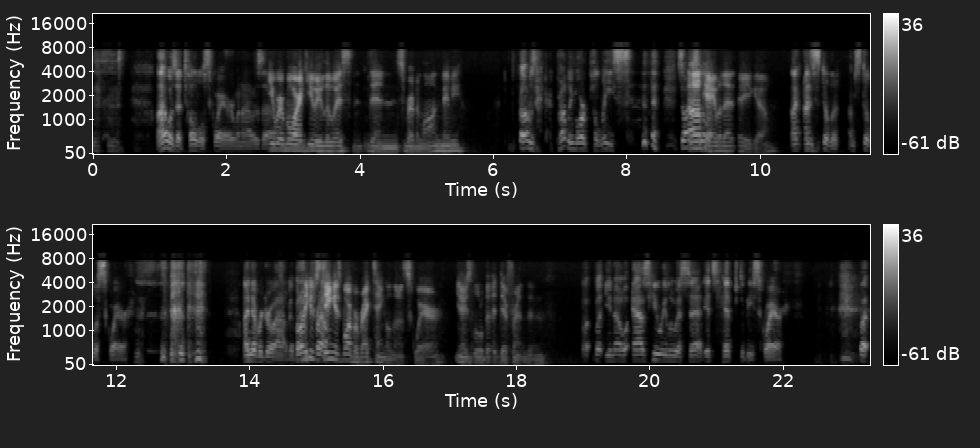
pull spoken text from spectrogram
I was a total square when I was. Uh, you were more Huey Lewis than Suburban Lawn, maybe. I was probably more police. so I'm okay, still, well that, there you go. I, I'm still a I'm still a square. I never grow out of it. But I think I'm if Sting is more of a rectangle than a square. You know, he's a little bit different than. But, but you know, as Huey Lewis said, it's hip to be square. But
